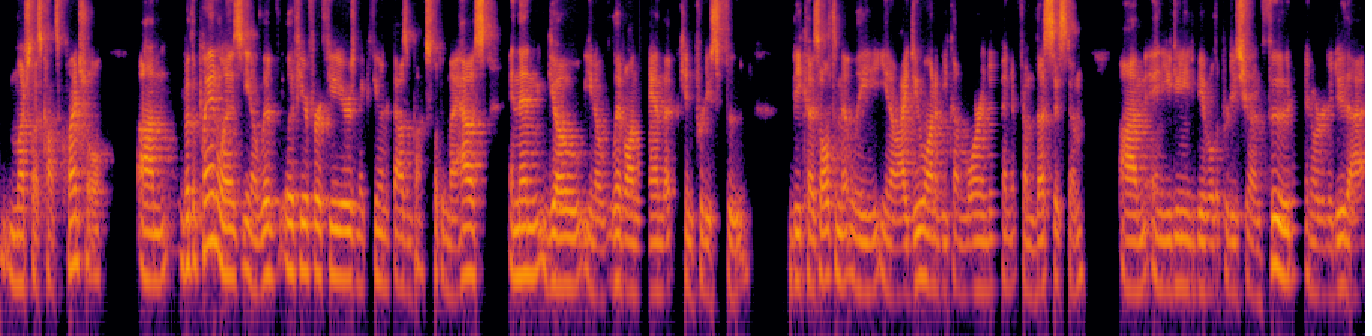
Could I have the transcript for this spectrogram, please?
much less consequential. Um, but the plan was, you know, live live here for a few years, make a few hundred thousand bucks flipping my house, and then go, you know, live on land that can produce food. Because ultimately, you know, I do want to become more independent from the system. Um, and you do need to be able to produce your own food in order to do that.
